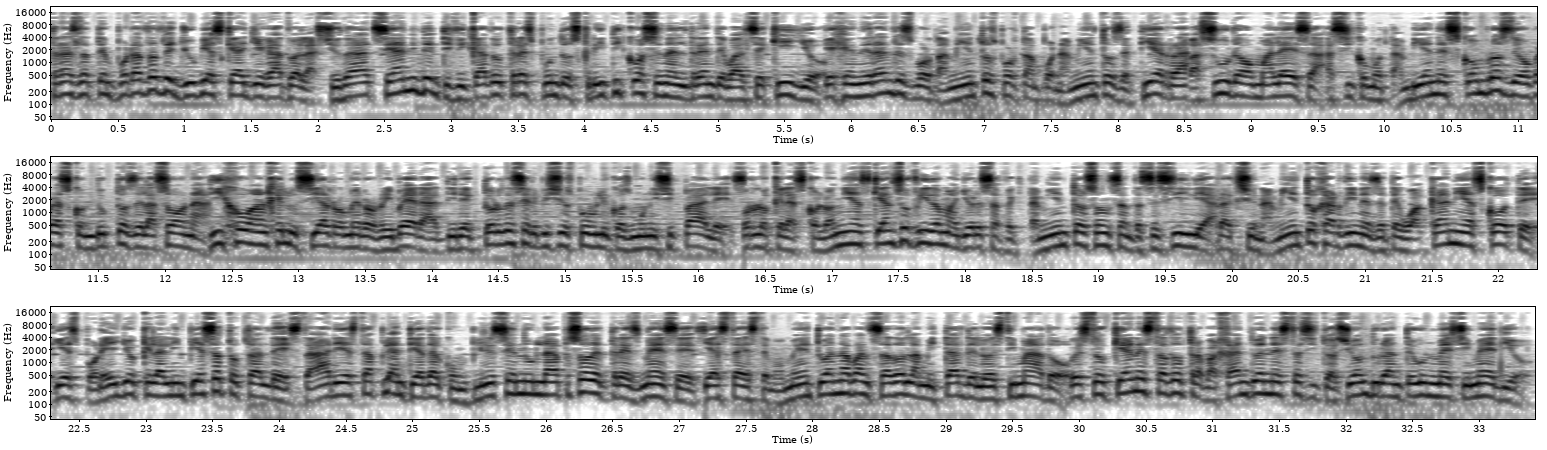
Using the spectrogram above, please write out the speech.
Tras la temporada de lluvias que ha llegado a la ciudad, se han identificado tres puntos críticos en el tren de Valsequillo, que generan desbordamientos por tamponamientos de tierra, basura o maleza, así como también escombros de obras conductos de la zona, dijo Ángel Lucial Romero Rivera, director de Servicios Públicos Municipales, por lo que las colonias que han sufrido mayores afectamientos son Santa Cecilia, Fraccionamiento Jardines de Tehuacán y Ascote, y es por ello que la limpieza total de esta área está planteada a cumplirse en un lapso de tres meses, y hasta este momento han avanzado la mitad de lo estimado puesto que han estado trabajando en esta situación durante un mes y medio.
